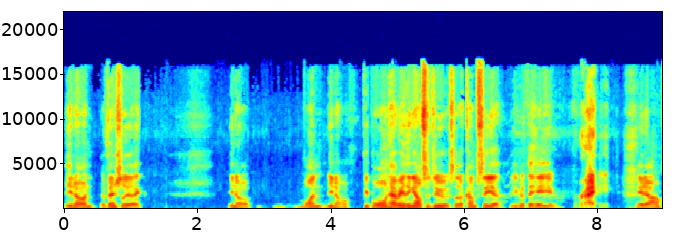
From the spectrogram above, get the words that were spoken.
you know, and eventually, like, you know, one, you know, people won't have anything else to do, so they'll come see you, even if they hate you. right. You know,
